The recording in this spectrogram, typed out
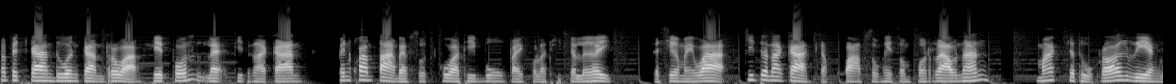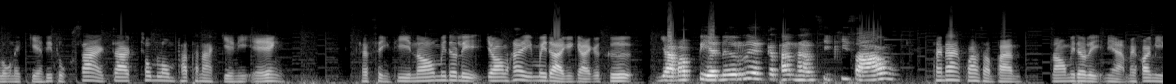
มันเป็นการดวลกันระหว่างเหตุผลและจินตนาการ เป็นความต่างแบบสุดขั้วที่บุงไปคนละทิศกันเลย แต่เชื่อไหมว่าจินตนาการกับความสมเหตุสมผลเรานั้น มักจะถูกร้อยเรียงลงในเกมที่ถูกสร้างจากชมรมพัฒนาเกมนี้เองและสิ่งที่น้องมิโดริยอมให้ไม่ได้ง่ายๆก็คือ อย่ามาเปลี่ยนเนื้อเรื่องกระทันหันสิพี่สาว ทางด้านความสัมพันธ์น้องมิโดริเนี่ยไม่ค่อยมี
